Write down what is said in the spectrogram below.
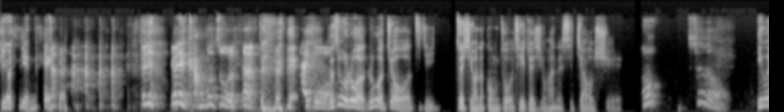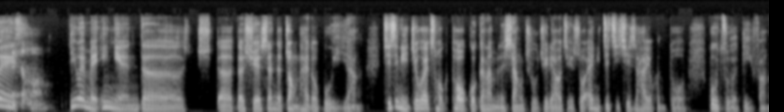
有点累了。有点 有点扛不住了，对，太多。可是我如果如果就我自己最喜欢的工作，我其实最喜欢的是教学。哦，是哦，因为为什么？因为每一年的呃的学生的状态都不一样，其实你就会透透过跟他们的相处去了解，说，哎，你自己其实还有很多不足的地方。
